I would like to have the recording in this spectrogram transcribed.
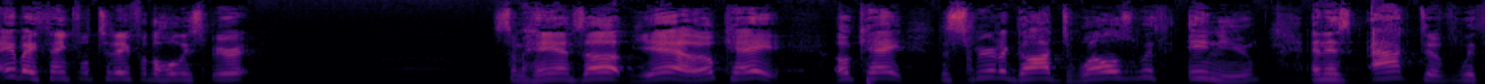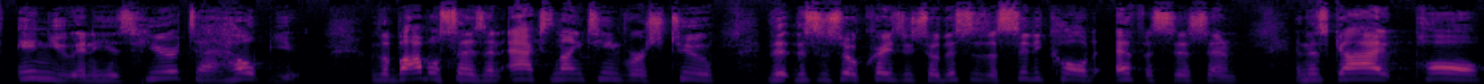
Anybody thankful today for the Holy Spirit? Some hands up. Yeah, okay. Okay, the Spirit of God dwells within you and is active within you, and He is here to help you. The Bible says in Acts 19, verse 2, that this is so crazy. So, this is a city called Ephesus, and, and this guy, Paul,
